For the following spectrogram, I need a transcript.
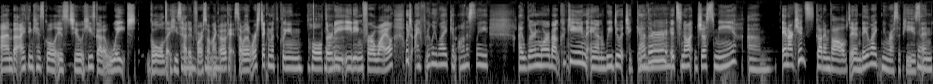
um, but I think his goal is to, he's got a weight goal that he's headed for. So I'm like, Mhm. okay, so we're we're sticking with the clean whole 30 Yeah. eating for a while, which I really like. And honestly, I learn more about cooking and we do it together. Mhm. It's not just me. Um, and our kids got involved and they like new recipes. Yeah. And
